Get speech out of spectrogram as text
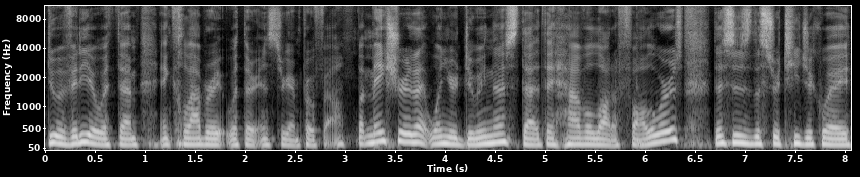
do a video with them and collaborate with their Instagram profile. But make sure that when you're doing this that they have a lot of followers. This is the strategic way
